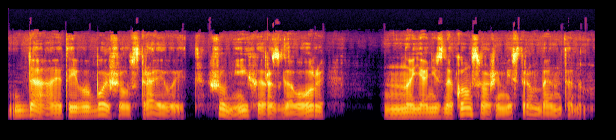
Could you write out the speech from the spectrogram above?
Да, это его больше устраивает. Шумиха, разговоры, но я не знаком с вашим мистером Бентоном.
